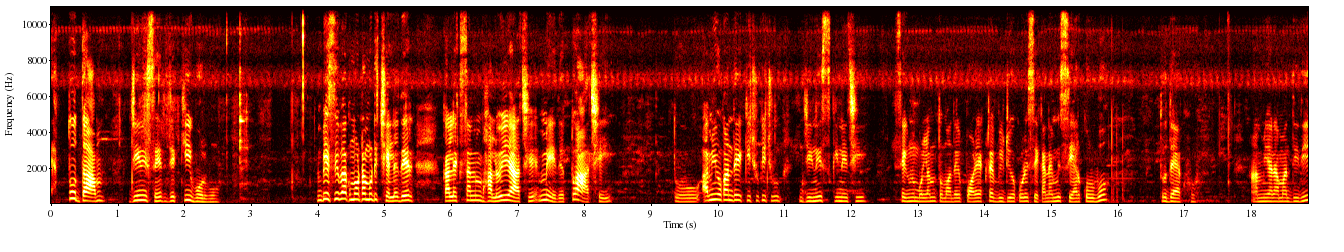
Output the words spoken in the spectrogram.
এত দাম জিনিসের যে কি বলব? বেশিরভাগ মোটামুটি ছেলেদের কালেকশান ভালোই আছে, মেয়েদের তো আছেই। তো আমি ওখান থেকে কিছু কিছু জিনিস কিনেছি, সেগুলো বললাম তোমাদের পরে একটা ভিডিও করে সেখানে আমি শেয়ার করব। তো দেখো, আমি আর আমার দিদি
